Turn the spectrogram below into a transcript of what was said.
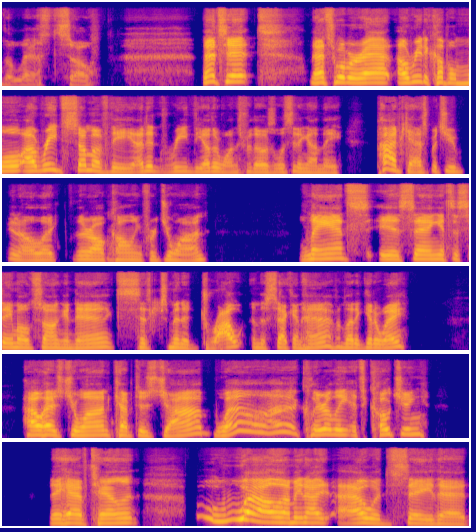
the list. So that's it. That's where we're at. I'll read a couple more. I'll read some of the. I didn't read the other ones for those listening on the podcast, but you, you know, like they're all calling for Juwan. Lance is saying it's the same old song and dance, six minute drought in the second half and let it get away. How has Juwan kept his job? Well, uh, clearly it's coaching. They have talent. Well, I mean, I I would say that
